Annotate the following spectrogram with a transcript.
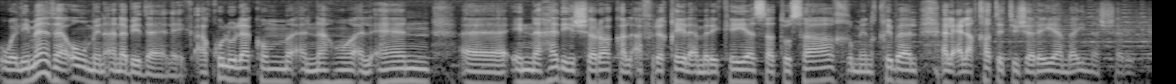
ولماذا أؤمن أنا بذلك؟ أقول لكم أنه الآن إن هذه الشراكة الأفريقية الأمريكية ستصاغ من قبل العلاقات التجارية بين الشركات.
